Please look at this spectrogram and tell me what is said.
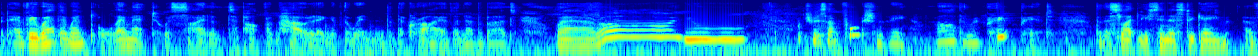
But everywhere they went, all they met was silence, apart from the howling of the wind and the cry of the Neverbirds, Where are you? Which was unfortunately rather appropriate for the slightly sinister game of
